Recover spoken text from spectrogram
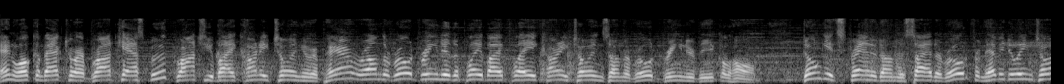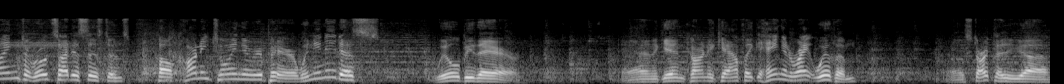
And welcome back to our broadcast booth, brought to you by Kearney Towing and Repair. We're on the road bringing you the play by play. Kearney Towing's on the road bringing your vehicle home. Don't get stranded on the side of the road. From heavy duty towing to roadside assistance, call Kearney Towing and Repair. When you need us, we'll be there. And again, Kearney Catholic hanging right with them. Uh, start the uh,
